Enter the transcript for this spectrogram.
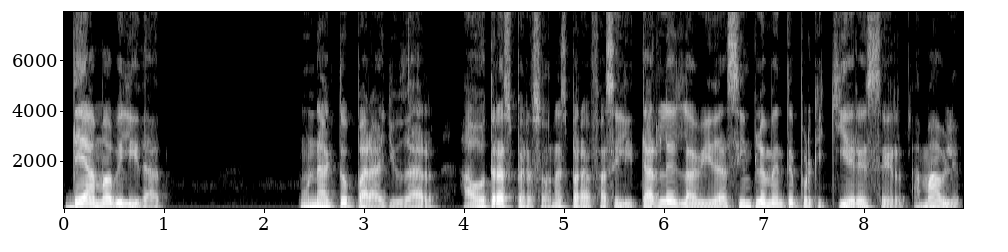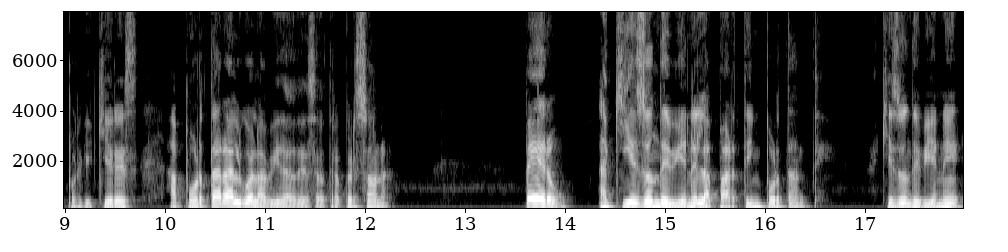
de amabilidad, un acto para ayudar a otras personas, para facilitarles la vida simplemente porque quieres ser amable, porque quieres aportar algo a la vida de esa otra persona. Pero aquí es donde viene la parte importante, aquí es donde viene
